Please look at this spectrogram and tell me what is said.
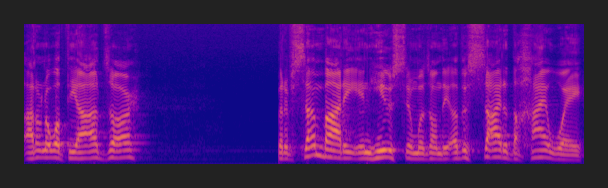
I don't know what the odds are, but if somebody in Houston was on the other side of the highway,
